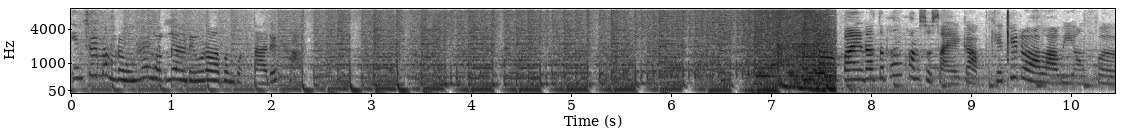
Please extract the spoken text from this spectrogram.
อินช่วยบำรุงให้ลดเลือนริ้วรอยบนเปลือกตาด้วยค่ะต่อไปเราจะเพิ่มความสดใสกับ k a t i Draw La Vie en Feur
